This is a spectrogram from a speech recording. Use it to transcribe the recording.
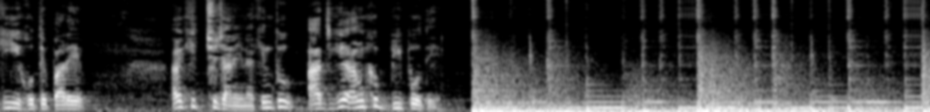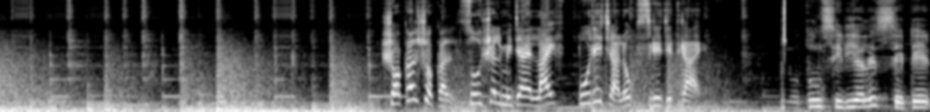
কি হতে পারে, আমি কিচ্ছু জানি না। কিন্তু আজকে আমি খুব বিপদে। সকাল সকাল সোশ্যাল মিডিয়ায় লাইভ পরিচালক সৃজিত রায়। নতুন সিরিয়ালের সেটের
